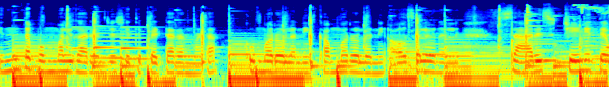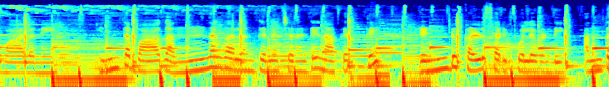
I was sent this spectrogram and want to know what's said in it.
ఎంత బొమ్మలుగా అరేంజ్ చేసి అయితే పెట్టారనమాట కుమ్మరోళ్ళని కమ్మరోళ్ళని అవసరాలని శారీస్ చేనేత వాళ్ళని ఎంత బాగా అందంగా అలంకరించారంటే నాకైతే రెండు కళ్ళు సరిపోలేవండి. అంత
